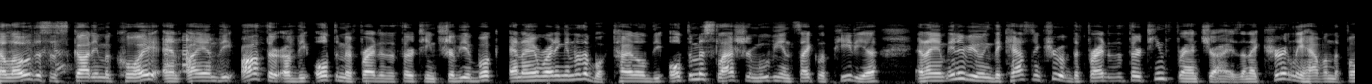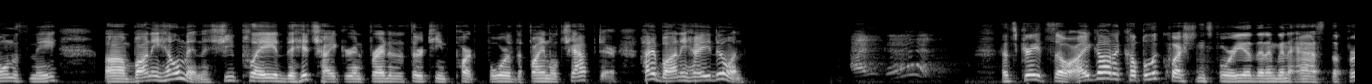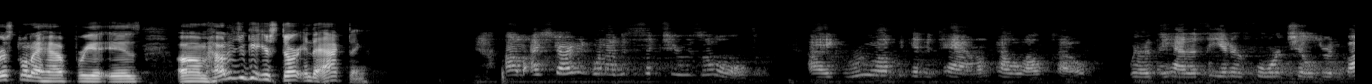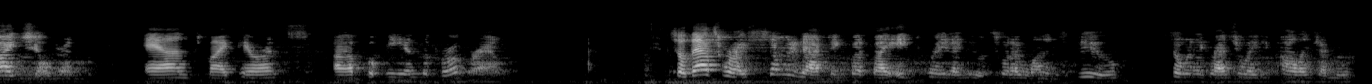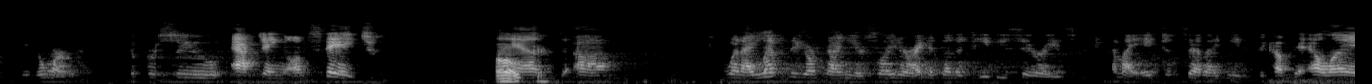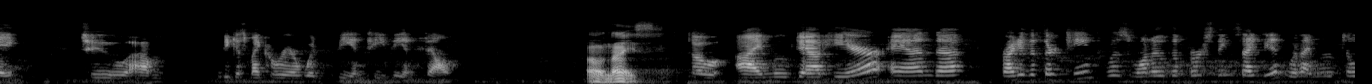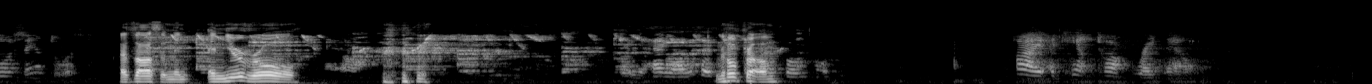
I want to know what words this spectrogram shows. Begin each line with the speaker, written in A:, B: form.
A: Hello, this is Scotty McCoy, and I am the author of the Ultimate Friday the 13th trivia book, and I am writing another book titled The Ultimate Slasher Movie Encyclopedia, and I am interviewing the cast and crew of the Friday the 13th franchise, and I currently have on the phone with me um, Bonnie Hellman. She played the hitchhiker in Friday the 13th Part 4, the final chapter. Hi, Bonnie, how you doing?
B: I'm good.
A: That's great. So I got a couple of questions for you that I'm going to ask. The first one I have for you is um, how did you get your start into acting?
B: Um, I started when I was six years old. I grew up in a town, Palo Alto, where they had a theater for children by children, and my parents uh, put me in the program. So that's where I started acting, but by eighth grade I knew it's what I wanted to do. So when I graduated college, I moved to New York to pursue acting on stage.
A: Oh, okay.
B: And um, when I left New York nine years later, I had done a TV series, and my agent said I needed to come to LA to um, because my career would be in TV and film.
A: Oh, nice.
B: So I moved out here, and uh, Friday the 13th was one of the first things I did when I moved to Los Angeles.
A: That's awesome. And and your role. No problem.
B: Hi, I can't talk right now.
